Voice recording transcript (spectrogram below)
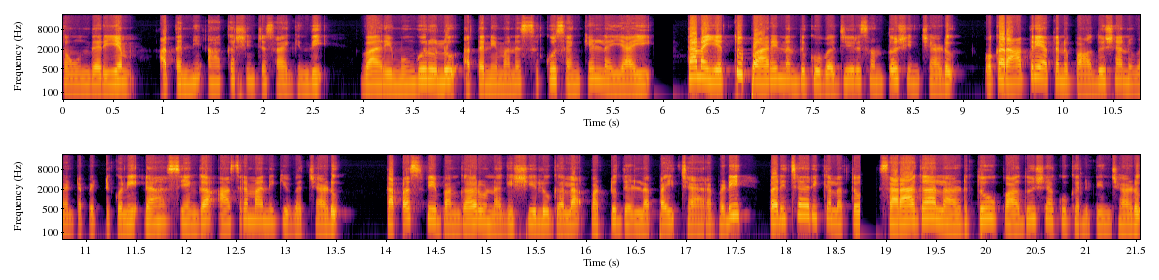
సౌందర్యం అతన్ని ఆకర్షించసాగింది. వారి ముంగురులు అతని మనస్సుకు సంకెళ్ళయ్యాయి తన ఎత్తు పారినందుకు వజీరు సంతోషించాడు. ఒక రాత్రి అతను పాదుషాను వెంట పెట్టుకుని రహస్యంగా ఆశ్రమానికి వచ్చాడు. తపస్వి బంగారు నగిషీలు గల పట్టుదెళ్ళపై చేరబడి పరిచారికలతో సరాగాలాడుతూ పాదుషాకు కనిపించాడు.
